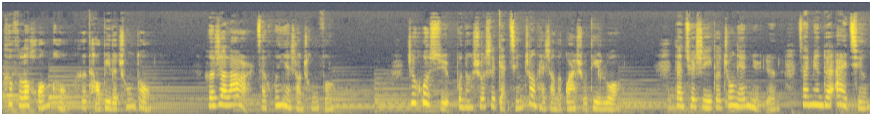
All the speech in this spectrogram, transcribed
克服了惶恐和逃避的冲动，和热拉尔在婚宴上重逢。这或许不能说是感情状态上的瓜熟蒂落，但却是一个中年女人在面对爱情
